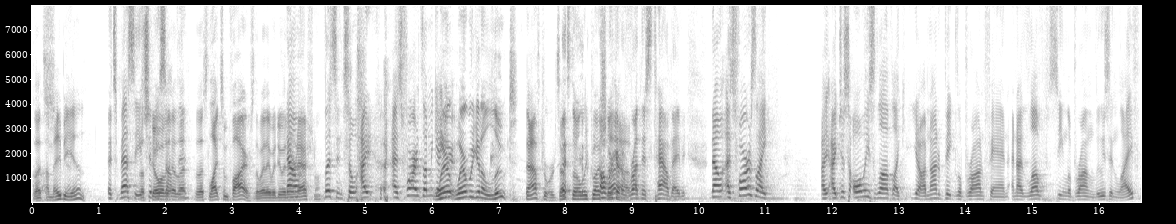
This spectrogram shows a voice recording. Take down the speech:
let's uh, I may be in. It's messy. It let's should go. be with- something. let, let's light some fires the way they would do it now, international. listen. So I, as far as let me get Where your- where are we going to loot afterwards? That's the only oh, question. Oh, we're gonna run this town, baby. Now, as far as like, I, I just always love like you know I'm not a big LeBron fan, and I love seeing LeBron lose in life.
